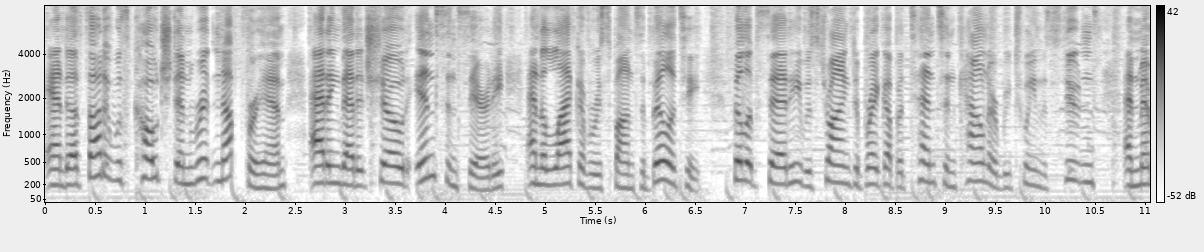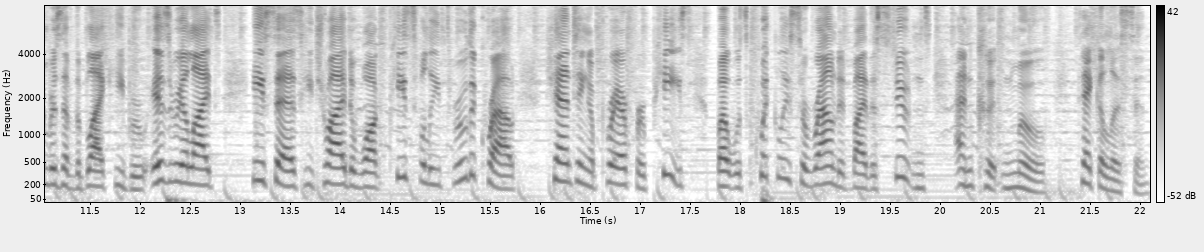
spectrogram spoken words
and uh, thought it was coached and written up for him, adding that it showed insincerity and a lack of responsibility. Phillips said he was trying to break up a tense encounter between the students and members of the Black Hebrew Israelites. He says he tried to walk peacefully through the crowd, chanting a prayer for peace, but was quickly surrounded by the students and couldn't move. Take a listen.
